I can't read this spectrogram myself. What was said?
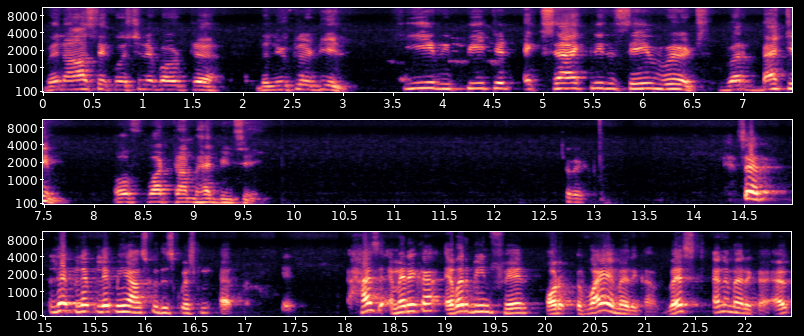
when asked a question about uh, the nuclear deal, he repeated exactly the same words, verbatim, of what Trump had been saying. Correct. Sir, let, let, let me ask you this question. Uh, has America ever been fair, or why America, West and America, have,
